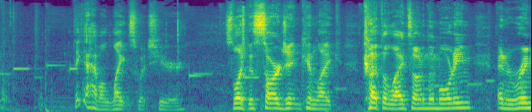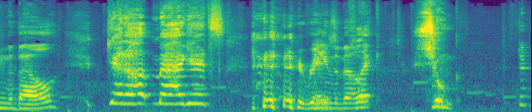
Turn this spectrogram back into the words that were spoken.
I think I have a light switch here, so like the sergeant can like cut the lights on in the morning and ring the bell. Get up, maggots! Ringing the bell. Click. Shunk. Kick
